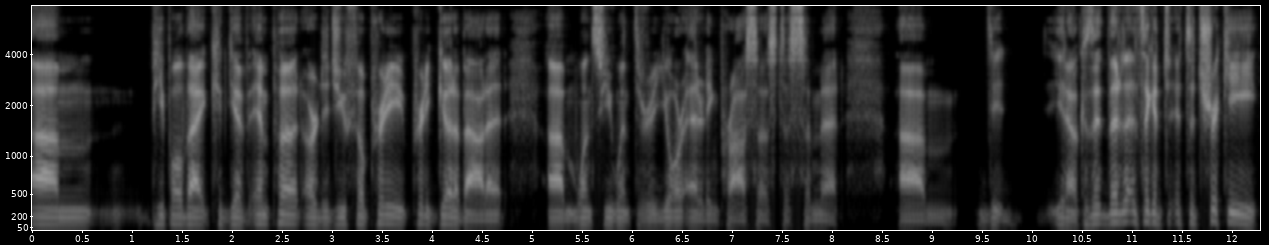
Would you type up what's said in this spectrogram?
um people that could give input or did you feel pretty pretty good about it um once you went through your editing process to submit? Um did you know because it, it's like a it's a tricky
